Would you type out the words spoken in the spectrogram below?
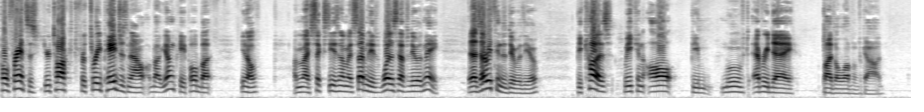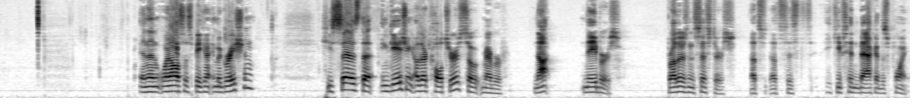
Pope Francis, you're talking for three pages now about young people, but you know, I'm in my 60s and I'm in my 70s. What does this have to do with me? It has everything to do with you because we can all be moved every day by the love of God. And then when also speaking on immigration, he says that engaging other cultures, so remember, not neighbors, brothers and sisters. That's that's his. He keeps hitting back at this point.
